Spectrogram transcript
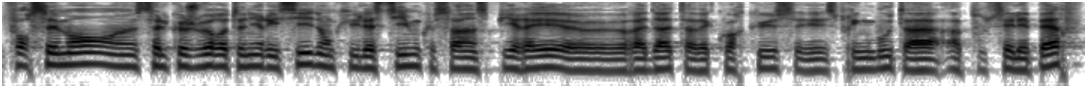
forcément euh, celle que je veux retenir ici, donc il estime que ça a inspiré euh, Red Hat avec Quarkus et Spring Boot à, pousser les perfs.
